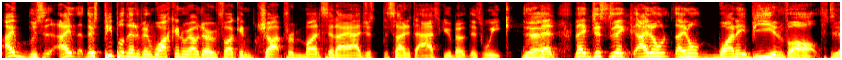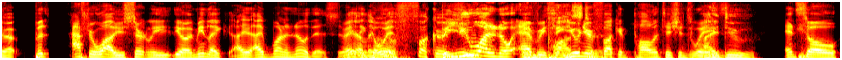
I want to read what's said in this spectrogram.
I was I there's people that have been walking around our fucking shop for months that I, I just decided to ask you about this week. Yeah. That that just like I don't I don't want to be involved. yeah. But after a while you certainly you know what I mean? Like I, I want to know this, right? Yeah, Like, go in. the fuck are But you? you, want to know everything. You and your imposter? fucking politicians' ways. I do. And so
